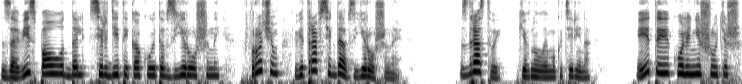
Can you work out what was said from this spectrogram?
Завис поотдаль, сердитый какой-то, взъерошенный. Впрочем, ветра всегда взъерошенные. «Здравствуй», — кивнула ему Катерина. «И ты, коли не шутишь»,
